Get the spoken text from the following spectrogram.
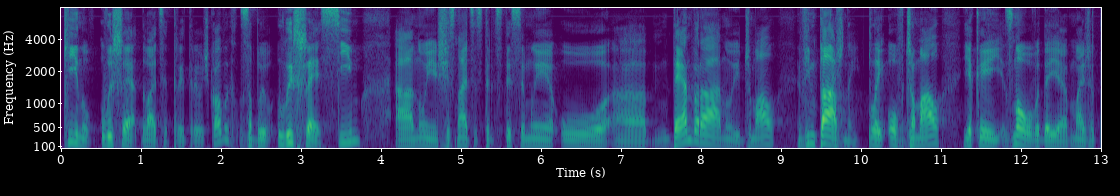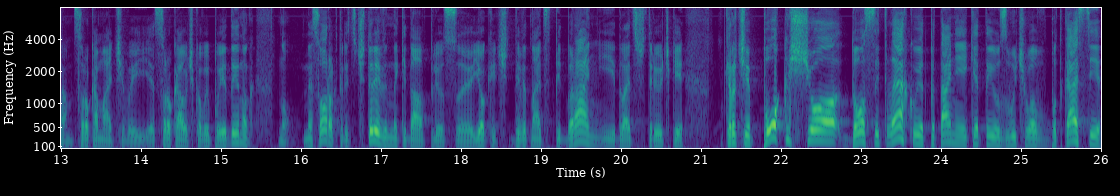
кинув лише 23 триочкових, забив лише 7. А, Ну і 16 з 37 у а, Денвера. Ну і Джамал. Вінтажний плей-офф Джамал, який знову видає майже там 40-матчевий, 40-очковий поєдинок. Ну, не 40, 34 він накидав, плюс е, Йокич 19 підбирань і 24 очки. Коротше, поки що досить легко. І от питання, яке ти озвучував в подкасті: е,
